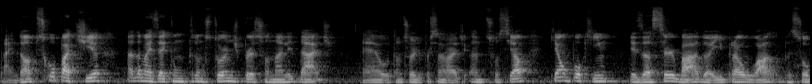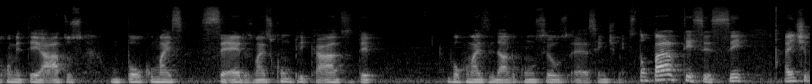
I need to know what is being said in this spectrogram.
Tá? Então a psicopatia nada mais é que um transtorno de personalidade né, o transtorno de personalidade antissocial, que é um pouquinho exacerbado aí para a pessoa cometer atos um pouco mais sérios, mais complicados, ter um pouco mais lidado com os seus é, sentimentos. Então, para TCC, a gente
